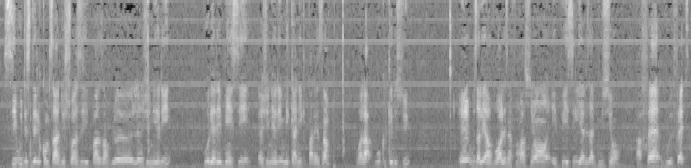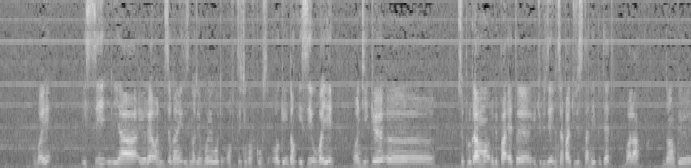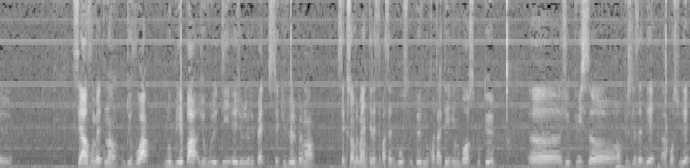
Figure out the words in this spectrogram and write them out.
si vous décidez comme ça de choisir par exemple l'ingénierie, vous regardez bien ici, ingénierie mécanique par exemple, voilà, vous cliquez dessus et vous allez avoir les informations et puis ici il y a des admissions à faire, vous le faites, vous voyez, Ici, il y a erreur. On dit this is not available of teaching of course. Ok, donc ici, vous voyez, on dit que euh, ce programme ne peut pas être euh, utilisé, il ne sera pas utilisé cette année peut-être. Voilà. Donc, euh, c'est à vous maintenant de voir. N'oubliez pas, je vous le dis et je le répète, ceux qui veulent vraiment, ceux qui sont vraiment intéressés par cette bourse, ils peuvent me contacter une bourse pour que je puisse en plus les aider à postuler.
